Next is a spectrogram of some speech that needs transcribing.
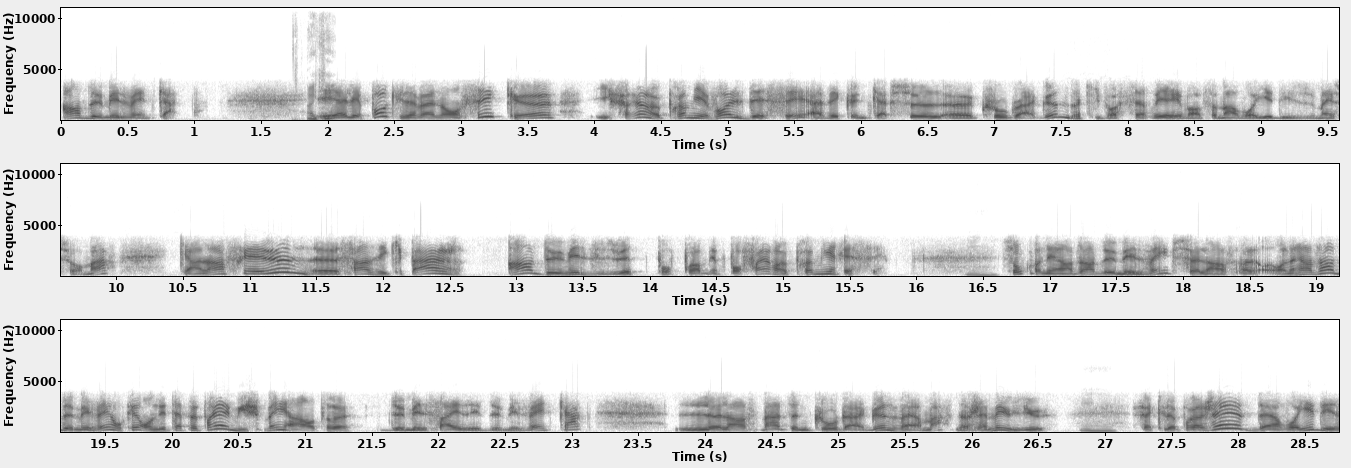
en 2024. Et à l'époque, ils avaient annoncé qu'il ferait un premier vol d'essai avec une capsule euh, Crew Dragon là, qui va servir éventuellement à envoyer des humains sur Mars, qui en lancerait une euh, sans équipage en 2018 pour, pour faire un premier essai. Sauf qu'on est rendu en 2020, puis se lance- euh, on est rendu en 2020, OK, on est à peu près à mi-chemin entre 2016 et 2024. Le lancement d'une Crew Dragon vers Mars n'a jamais eu lieu. Fait que le projet d'envoyer des,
